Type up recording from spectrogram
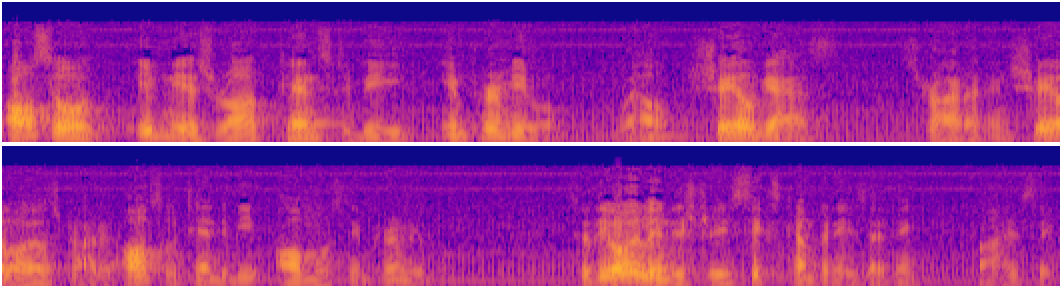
also, igneous rock tends to be impermeable. Well, shale gas strata and shale oil strata also tend to be almost impermeable. So the oil industry, six companies, I think, five, six,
